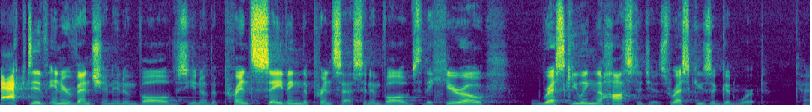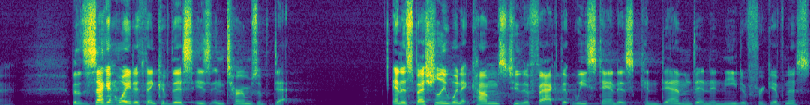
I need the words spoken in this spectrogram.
active intervention. It involves, you know, the prince saving the princess. It involves the hero rescuing the hostages. Rescue is a good word, okay? But the second way to think of this is in terms of debt. And especially when it comes to the fact that we stand as condemned and in need of forgiveness,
